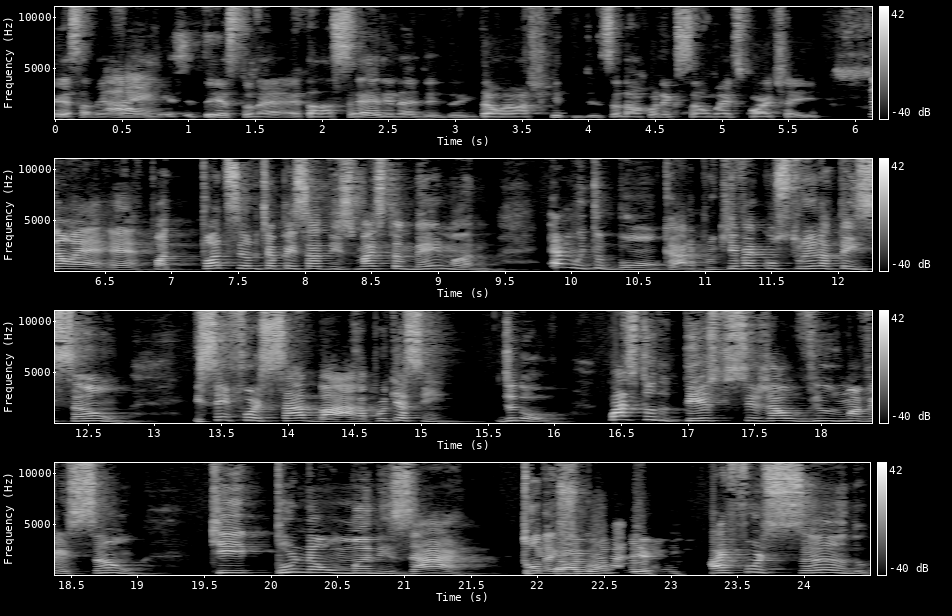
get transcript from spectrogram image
essa, Ah, é. esse texto, né? Está na série, né? de- de- então eu acho que você dá uma conexão mais forte aí. Não, é, é. Pode, pode ser, eu não tinha pensado nisso. Mas também, mano, é muito bom, cara, porque vai construindo a tensão e sem forçar a barra. Porque, assim, de novo, quase todo texto você já ouviu uma versão que, por não humanizar toda a Estragou história, vai forçando.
